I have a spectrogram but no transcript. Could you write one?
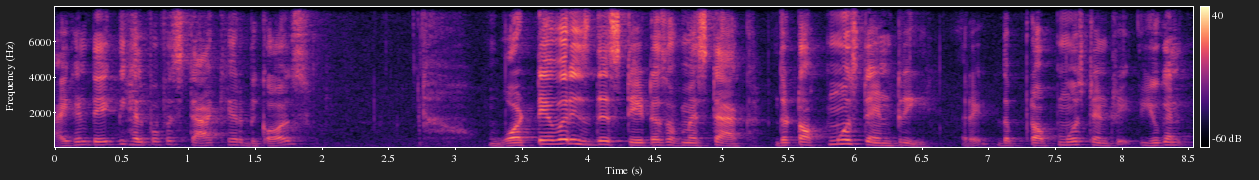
i can take the help of a stack here because whatever is the status of my stack the topmost entry right? The topmost entry you can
